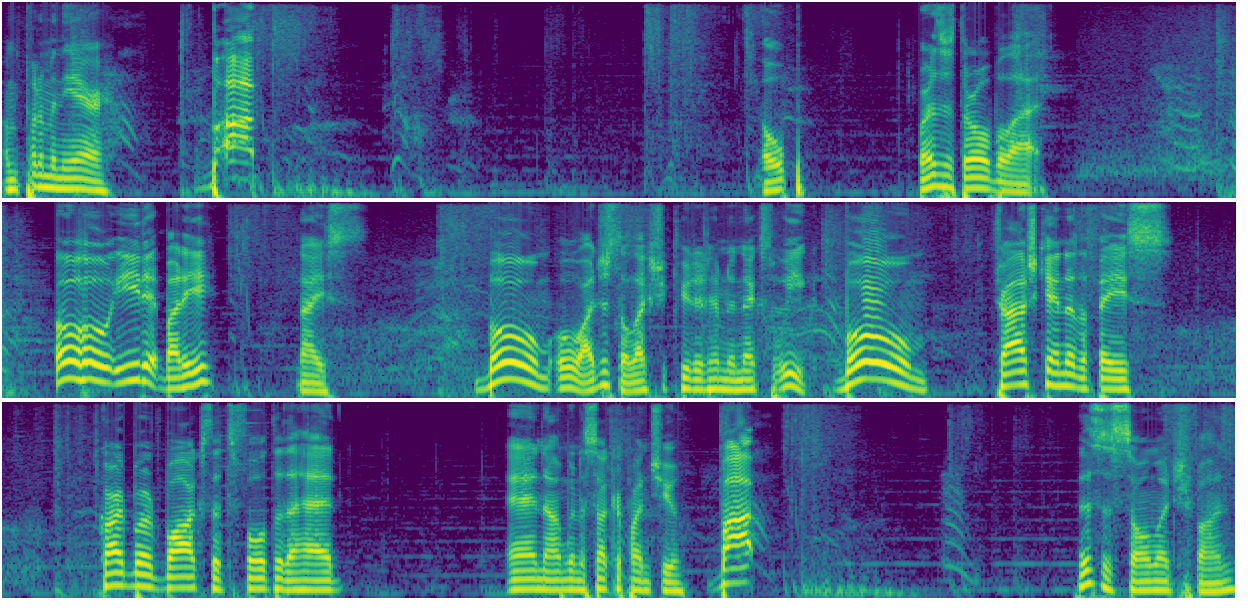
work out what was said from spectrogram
I'm put him in the air. Nope. Where's the throwable at? Oh, eat it, buddy. Nice. Boom. Oh, I just electrocuted him to next week. Boom. Trash can to the face. Cardboard box that's full to the head. And I'm going to sucker punch you. Bop. This is so much fun.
